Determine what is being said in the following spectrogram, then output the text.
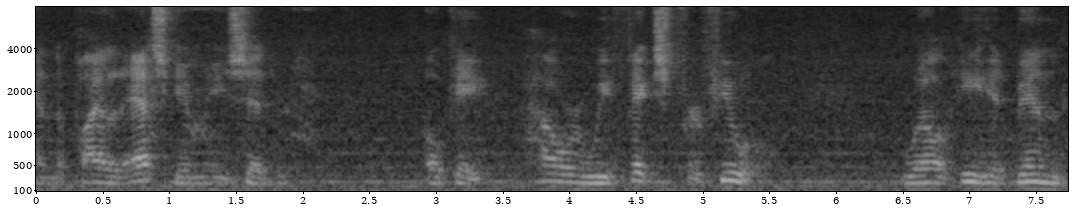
And the pilot asked him, he said, okay, how are we fixed for fuel? Well, he had been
